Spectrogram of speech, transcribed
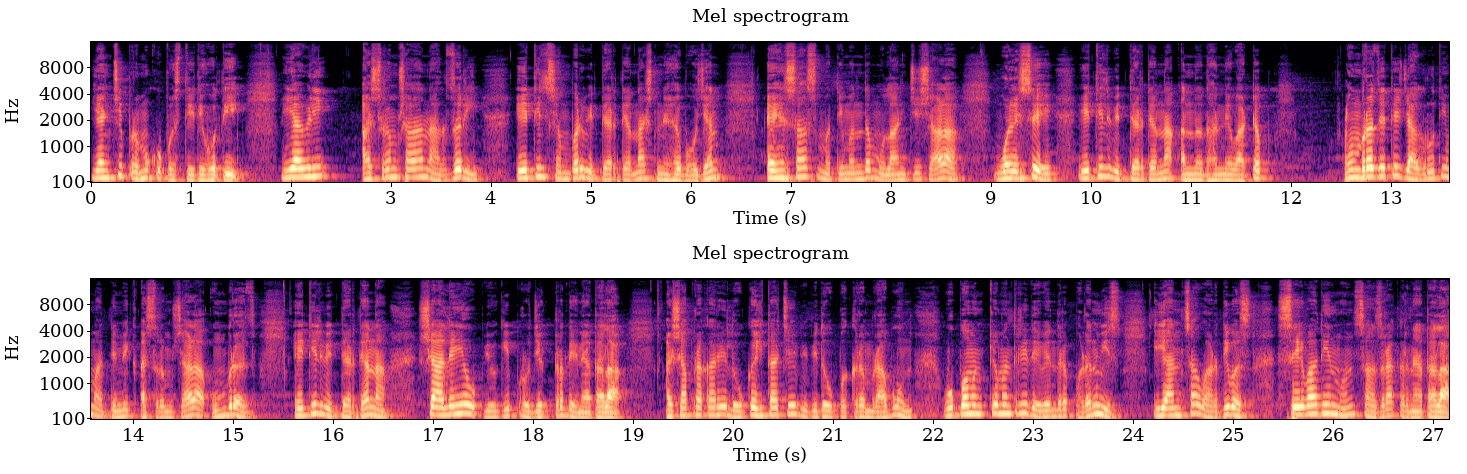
यांची प्रमुख उपस्थिती होती. यावेळी आश्रमशाळा नागझरी येथील शंभर विद्यार्थ्यांना स्नेहभोजन एहसास मतिमंद मुलांची शाळा वळसे येथील विद्यार्थ्यांना अन्नधान्य वाटप उंब्रज येथे जागृती माध्यमिक आश्रमशाळा उंब्रज येथील विद्यार्थ्यांना शालेय उपयोगी प्रोजेक्टर देण्यात आला. अशा प्रकारे लोकहिताचे विविध उपक्रम राबवून उपमुख्यमंत्री देवेंद्र फडणवीस यांचा वाढदिवस सेवा दिन म्हणून साजरा करण्यात आला.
